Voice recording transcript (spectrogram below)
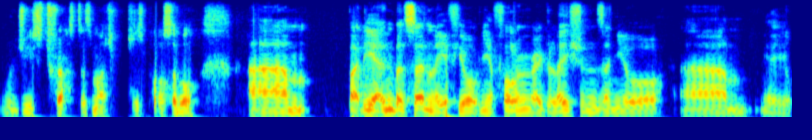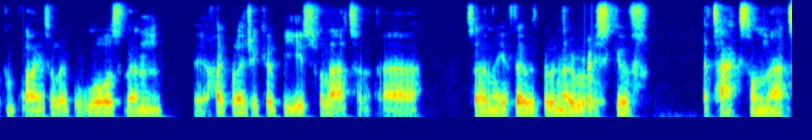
reduce trust as much as possible. Um, but yeah, but certainly if you're you know, following regulations and you're um, you know, you're complying to local laws, then Hyperledger could be used for that. Uh, certainly, if there was there were no risk of attacks on that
